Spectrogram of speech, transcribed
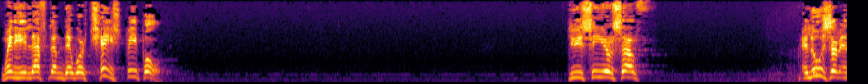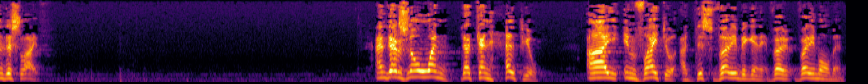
When He left them, they were changed people. Do you see yourself a loser in this life? And there's no one that can help you. I invite you at this very beginning, very, very moment,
